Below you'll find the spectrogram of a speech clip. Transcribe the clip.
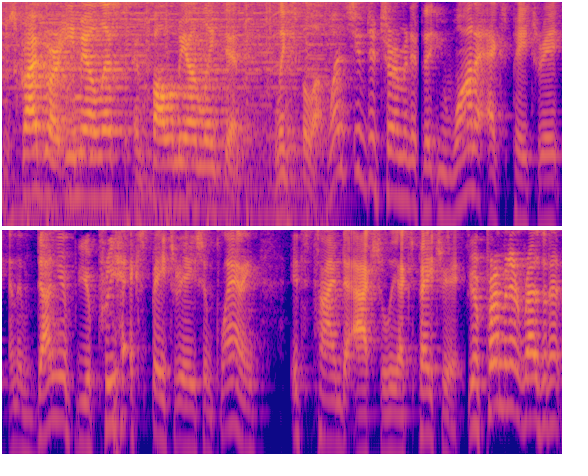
subscribe to our email list and follow me on LinkedIn. Links below. Once you've determined that you want to expatriate and have done your, your pre-expatriation planning, it's time to actually expatriate. If you're a permanent resident,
